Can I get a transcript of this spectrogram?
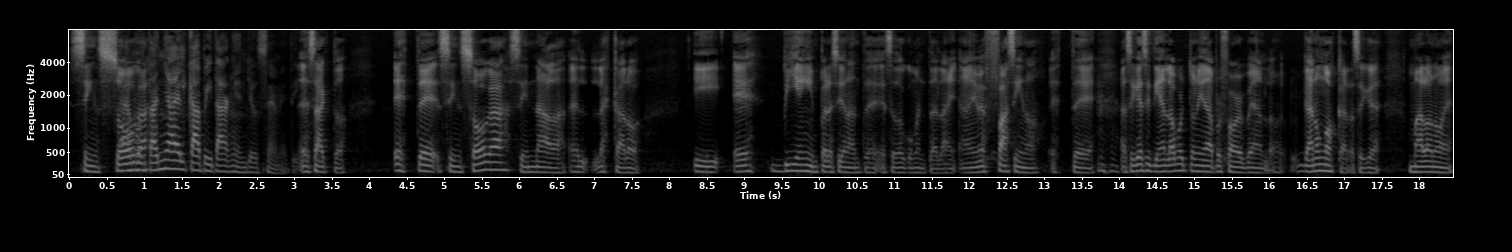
sin La soga. montaña del capitán en Yosemite. Exacto. Este, sin soga, sin nada. Él la escaló. Y es bien impresionante ese documental. A, a mí me fascinó. Este, Así que si tienen la oportunidad, por favor, véanlo. Gana un Oscar, así que malo no es.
